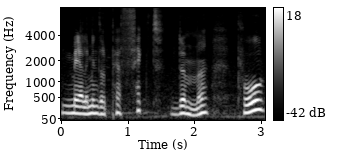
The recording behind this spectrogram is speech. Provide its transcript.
mer eller mindre perfekt dømme på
